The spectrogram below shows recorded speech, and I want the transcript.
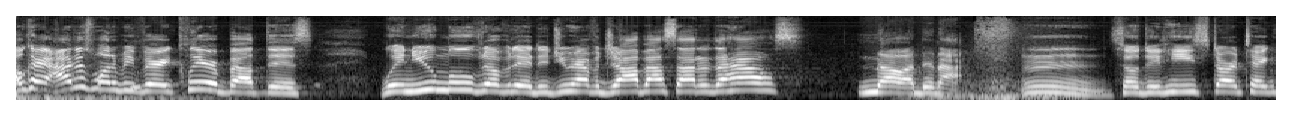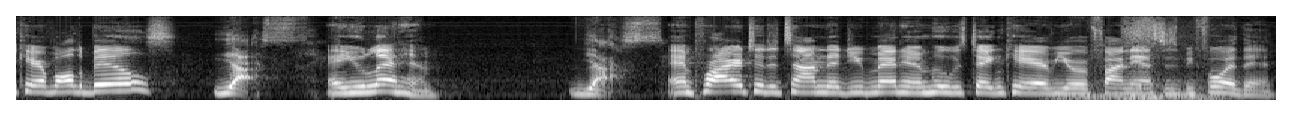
Okay, I just want to be very clear about this. When you moved over there, did you have a job outside of the house? No, I did not. So did he start taking care of all the bills? Yes. And you let him? Yes. And prior to the time that you met him, who was taking care of your finances before then?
